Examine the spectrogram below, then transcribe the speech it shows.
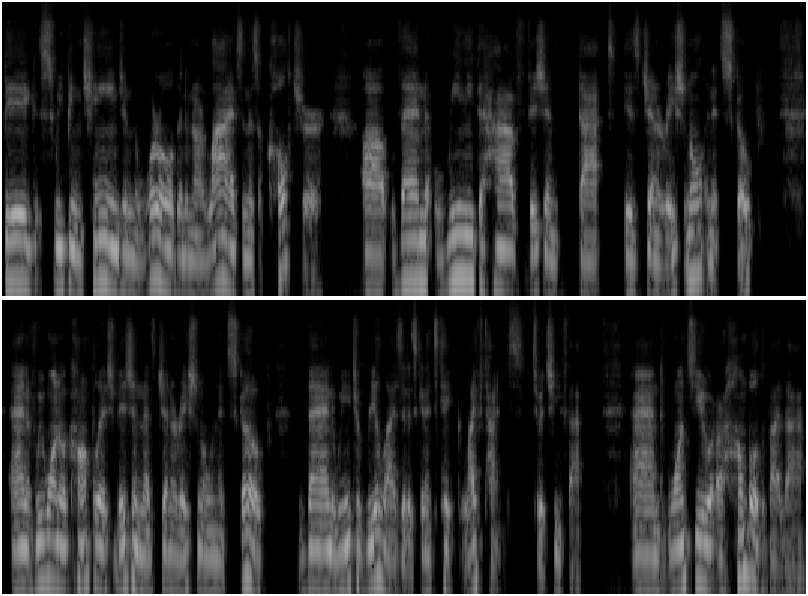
big sweeping change in the world and in our lives and as a culture uh, then we need to have vision that is generational in its scope. And if we want to accomplish vision that's generational in its scope then we need to realize that it's going to take lifetimes to achieve that. And once you are humbled by that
